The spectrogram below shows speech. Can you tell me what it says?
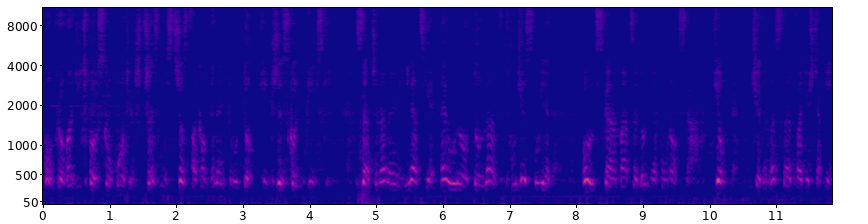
Poprowadzić polską młodzież przez Mistrzostwa Kontynentu do Igrzysk Olimpijskich. Zaczynamy eliminację Euro do lat 21. Polska, Macedonia Północna. Piątek, 17.25.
